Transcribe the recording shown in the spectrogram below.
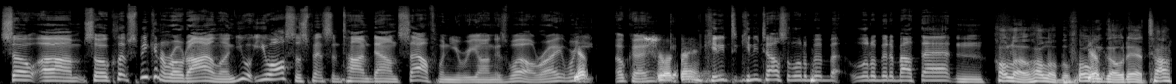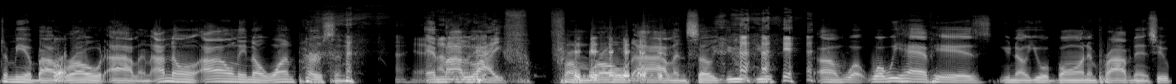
So, um, so Clip. Speaking of Rhode Island, you you also spent some time down south when you were young as well, right? Were yep. You, Okay. Sure thing. Can you can you tell us a little bit a little bit about that and Hold on, hold on. Before yep. we go there, talk to me about Rhode Island. I know I only know one person yeah, in my life from Rhode Island. So you you yeah. um what what we have here is, you know, you were born in Providence. You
